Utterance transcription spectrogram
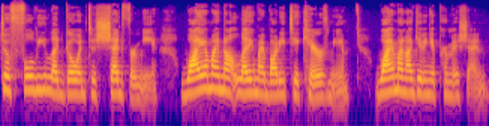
to fully let go and to shed for me? Why am I not letting my body take care of me? Why am I not giving it permission?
